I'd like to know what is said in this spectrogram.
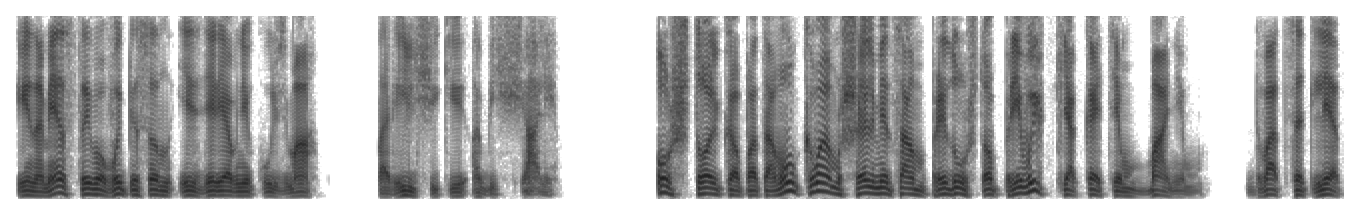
и на место его выписан из деревни Кузьма. Парильщики обещали. «Уж только потому к вам, шельмецам, приду, что привык я к этим баням. Двадцать лет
